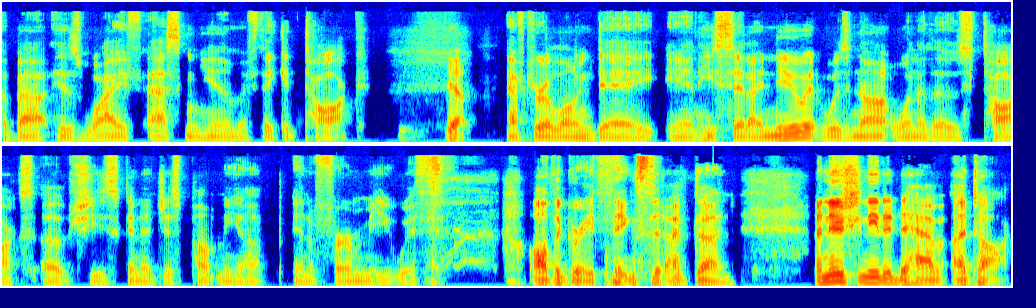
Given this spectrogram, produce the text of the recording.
about his wife asking him if they could talk. After a long day. And he said, I knew it was not one of those talks of she's going to just pump me up and affirm me with all the great things that I've done. I knew she needed to have a talk.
